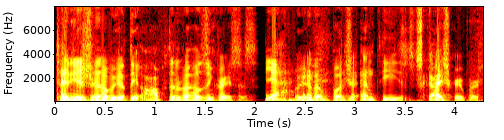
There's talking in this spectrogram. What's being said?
Ten years from now, we got the opposite of a housing crisis. yeah We got a bunch of empty skyscrapers.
